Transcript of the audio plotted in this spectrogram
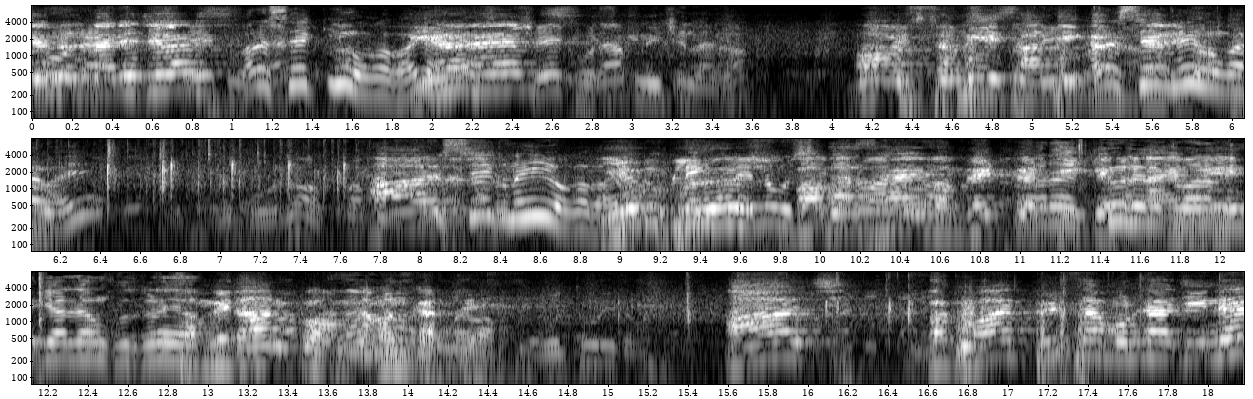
जनरल मैनेजर्स अरे सेक क्यों होगा भाई? DRMs हो रहा है आप नीचे लगा। और सभी साथी अरे सेक नहीं होगा भाई। हूँ नहीं होगा भाई युग लिंक ले लो, उससे बाबा करवा साहेब अंबेडकर अरे जी के बनाए हुए लिंक यार हम खुद खड़े यहाँ पे। संविधान को हम नमन करते हैं हूँ। आज भगवान बिरसा मुंडा जी ने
